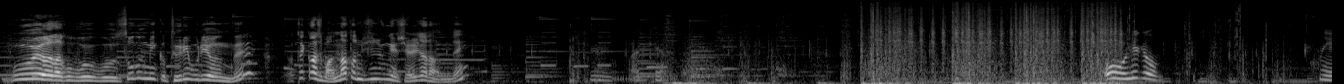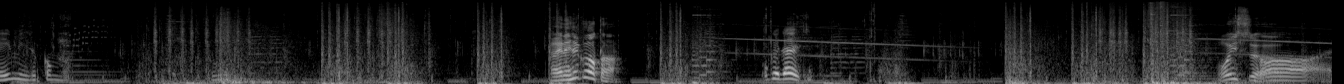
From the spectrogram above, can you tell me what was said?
뭐야, 나그 뭐, 뭐 손흥민 거 드리블이었는데? 여태까지 만났던 팀 중에 제일 잘하는데? 응 맞아 오 힐좀 에이미 잠깐만 야 얘네 힐 끊었다 오케이 나이스 어이스. 아.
